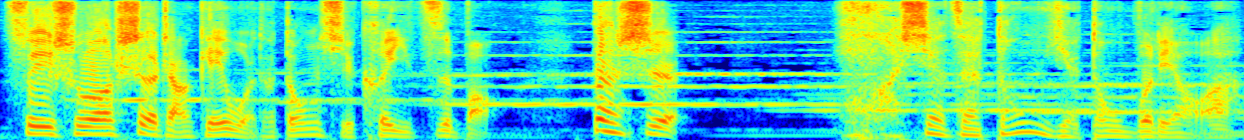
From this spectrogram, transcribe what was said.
虽说社长给我的东西可以自保，但是我现在动也动不了啊！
